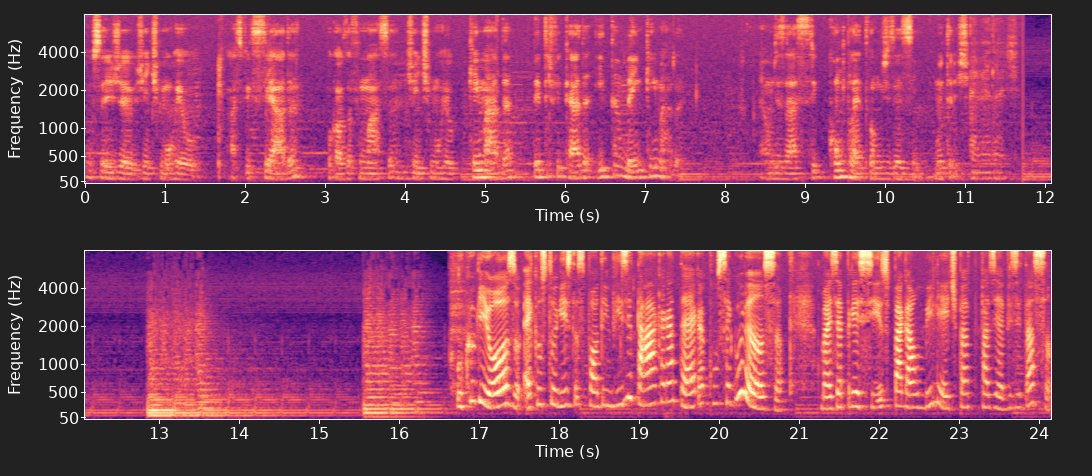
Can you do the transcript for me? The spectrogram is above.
Ou seja, gente morreu asfixiada por causa da fumaça, gente morreu queimada, petrificada e também queimada um desastre completo, vamos dizer assim. Muito triste. É verdade. O curioso é que os turistas podem visitar a cratera com segurança, mas é preciso pagar um bilhete para fazer a visitação.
